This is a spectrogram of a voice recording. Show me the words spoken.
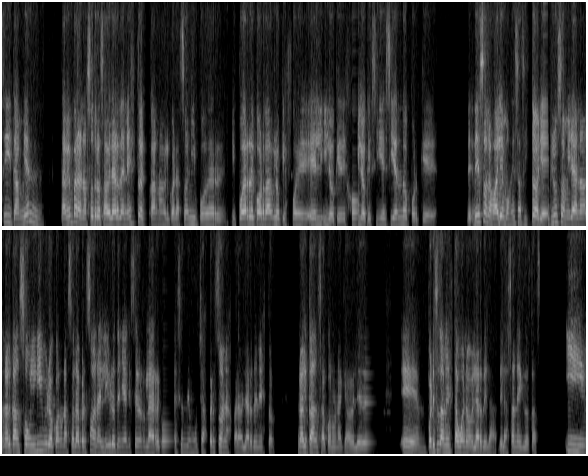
Sí, también, también para nosotros hablar de Néstor, tocarnos el corazón y poder, y poder recordar lo que fue él y lo que dejó y lo que sigue siendo, porque de, eso nos valemos, de esas historias. Incluso, mirá, no, alcanzó un libro con una sola persona, el libro tenía que ser la recomendación de muchas personas para hablar de Néstor. No alcanza con una que hable de... Eh, por eso también está bueno hablar de, las anécdotas. Y,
